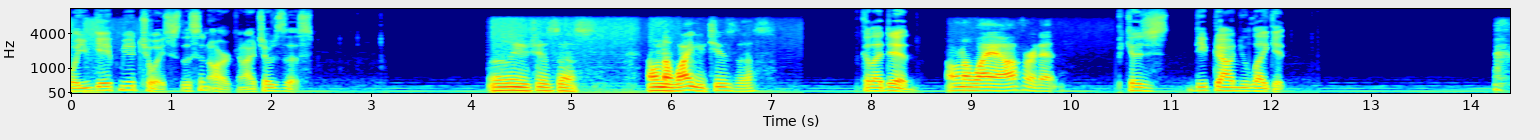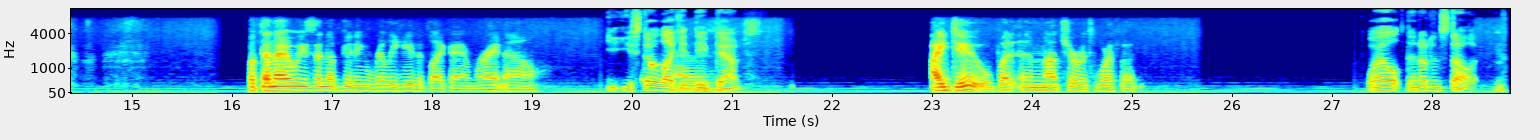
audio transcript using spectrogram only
Well, you gave me a choice. This and Ark, and I chose this. Lily, you choose this. I don't know why you choose this. Because I did. I don't know why I offered it. Because deep down you like it. But then I always end up getting really heated like I am right now. You, you still like it deep I- down. I do, but I'm not sure it's worth it. Well, then uninstall it.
